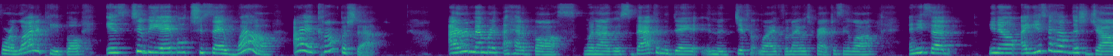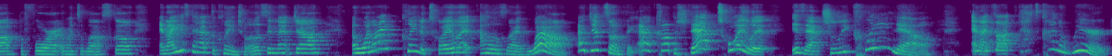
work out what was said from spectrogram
for a lot of people is to be able to say, wow, I accomplished that. I remember I had a boss when I was back in the day in a different life when I was practicing law. And he said, you know, I used to have this job before I went to law school, and I used to have to clean toilets in that job. And when I cleaned a toilet, I was like, wow, I did something. I accomplished that toilet is actually clean now. And I thought, that's kind of weird.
